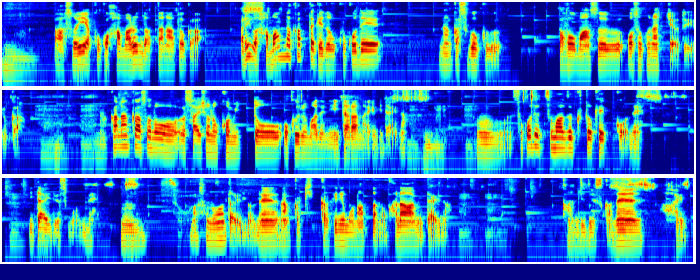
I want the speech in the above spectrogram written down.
うん。あ、そういや、ここハマるんだったなとか、あるいはハマんなかったけど、ここでなんかすごくパフォーマンス遅くなっちゃうというか、なかなかその最初のコミットを送るまでに至らないみたいな。うん、そこでつまずくと結構ね、痛いですもんね。うん。そうまあ、そのあたりのね、なんかきっかけにもなったのかな、みたいなうんうん感じですかね。はい。そ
